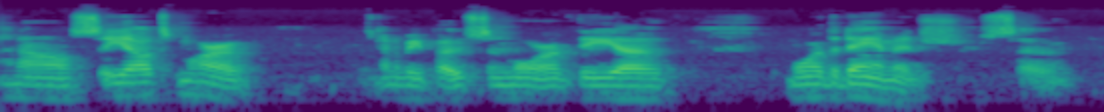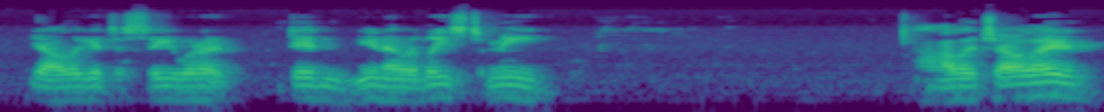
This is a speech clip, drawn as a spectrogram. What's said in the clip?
and I'll see y'all tomorrow. I'm gonna be posting more of the uh, more of the damage, so y'all will get to see what it did, you know, at least to me. I'll let y'all later.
